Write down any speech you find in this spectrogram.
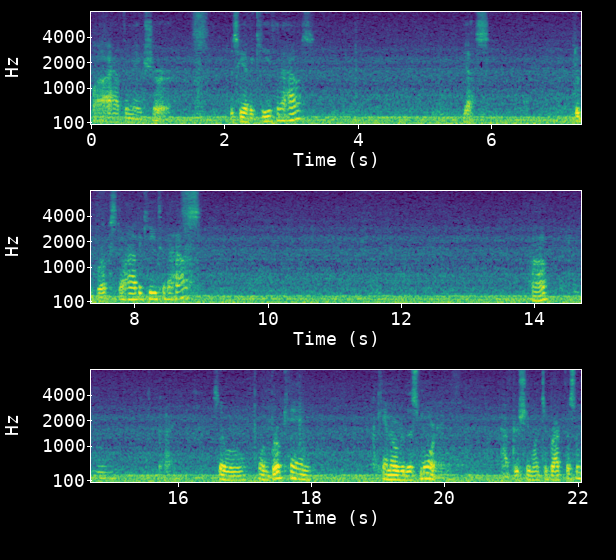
well, I have to make sure. Does he have a key to the house? Yes. Do Brooke still have a key to the house? Huh? Okay. So when Brooke came came over this morning, after she went to breakfast with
